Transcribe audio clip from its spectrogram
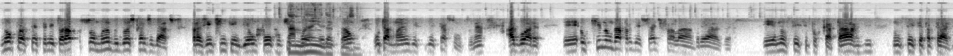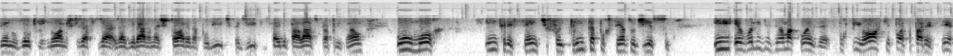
no processo eleitoral, somando dois candidatos, para a gente entender um pouco o que tamanho foi eleição, da coisa. o tamanho desse, desse assunto. Né? Agora, é, o que não dá para deixar de falar, Andreasa, é, não sei se por catarse, não sei se é para trazer os outros nomes que já, já, já viraram na história da política, de, de sair do palácio para a prisão, o humor em crescente foi 30% disso. E eu vou lhe dizer uma coisa, por pior que possa parecer,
